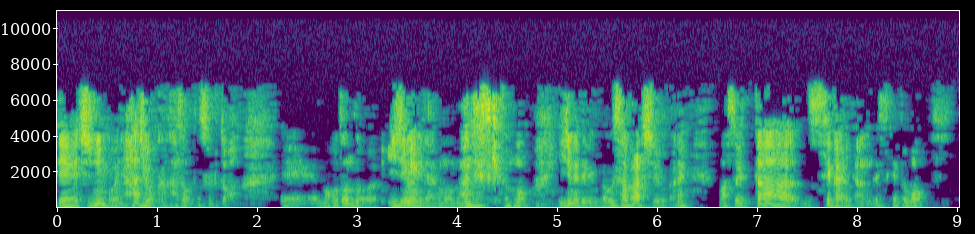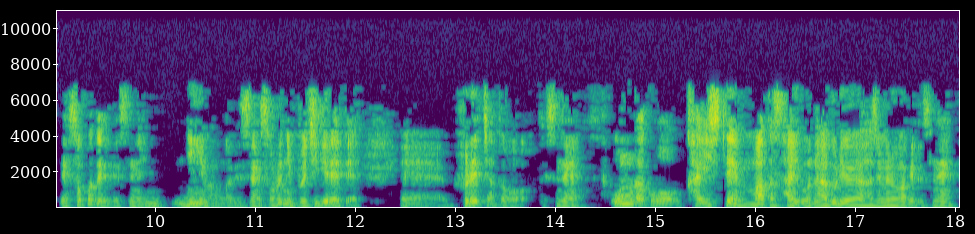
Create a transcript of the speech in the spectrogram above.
で、主人公に恥をかかそうとすると。えー、まあ、ほとんどいじめみたいなもんなんですけども、いじめというか、うさばらしというかね、まあ、そういった世界なんですけども、で、そこでですね、ニーマンがですね、それにブチ切れて、えー、フレッチャーとですね、音楽を介して、また最後殴り合い始めるわけですね。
